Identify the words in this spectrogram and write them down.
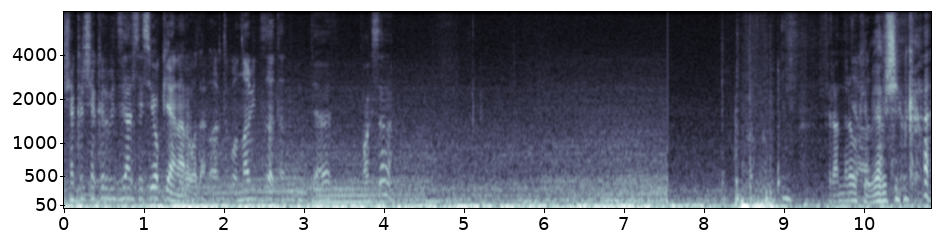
Şakır şakır bir dizel sesi yok yani arabada. Artık onlar bitti zaten. Evet. Baksana. Frenlere Ya. bakıyorum ya bir şey yok.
